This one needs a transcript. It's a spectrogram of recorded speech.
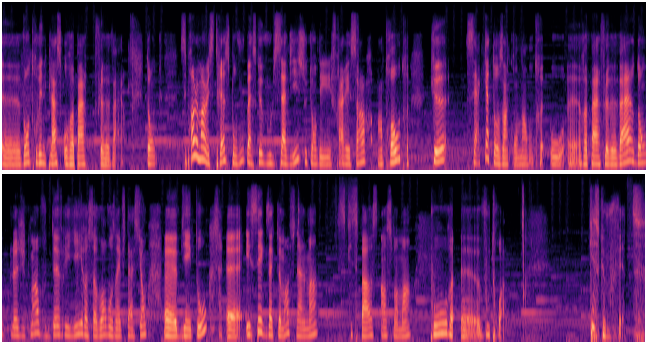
euh, vont trouver une place au repère fleuve vert. Donc, c'est probablement un stress pour vous parce que vous le saviez, ceux qui ont des frères et sœurs, entre autres, que c'est à 14 ans qu'on entre au euh, repère fleuve vert. Donc, logiquement, vous devriez recevoir vos invitations bientôt. Et c'est exactement finalement ce qui se passe en ce moment pour vous trois. Qu'est-ce que vous faites?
